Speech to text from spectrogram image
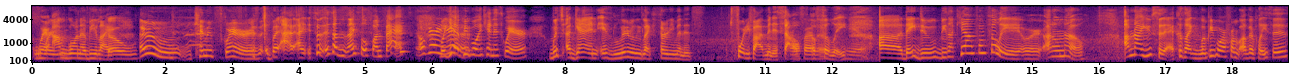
where, Where I'm going to be like, go- oh, Kennett Square. Is, but I, I it's, a, it's a nice little fun fact. Okay, But yeah. yeah. people in Kennett Square, which again is literally like 30 minutes. 45 minutes south Outside of of- Philly. yeah. Uh, they do be like, yeah, I'm from Philly, or I don't know. I'm not used to that because, like, when people are from other places,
